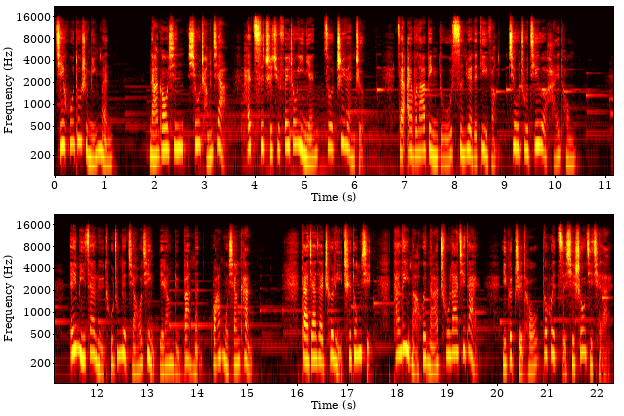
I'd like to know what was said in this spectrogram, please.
几乎都是名门，拿高薪休长假，还辞职去非洲一年做志愿者，在埃博拉病毒肆虐的地方救助饥饿孩童。艾米在旅途中的矫情也让旅伴们刮目相看。大家在车里吃东西，她立马会拿出垃圾袋，一个指头都会仔细收集起来，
